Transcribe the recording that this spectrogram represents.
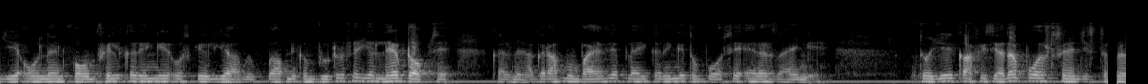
ये ऑनलाइन फॉर्म फिल करेंगे उसके लिए आप, आपने कंप्यूटर से या लैपटॉप से करना है। अगर आप मोबाइल से अप्लाई करेंगे तो बहुत से एरर्स आएँगे। तो ये काफ़ी ज़्यादा पोस्ट हैं, जिस तरह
